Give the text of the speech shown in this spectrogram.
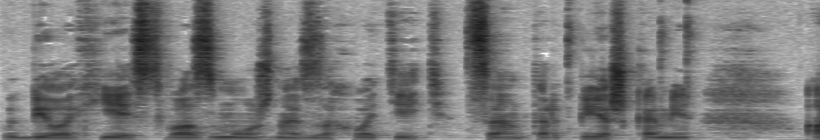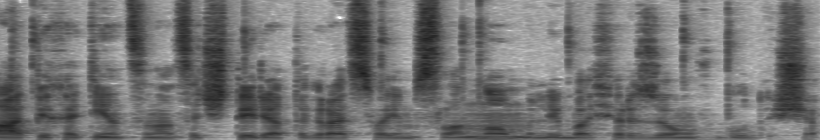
у белых есть возможность захватить центр пешками, а пехотинцы на c4 отыграть своим слоном, либо ферзем в будущем.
